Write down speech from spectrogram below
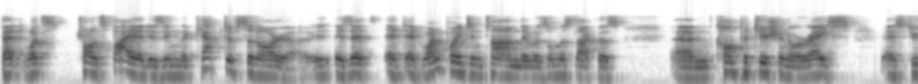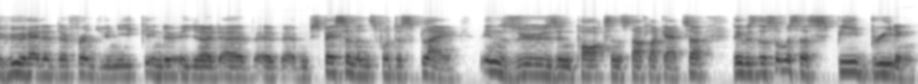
But what's transpired is in the captive scenario is that at, at one point in time there was almost like this um, competition or race as to who had a different, unique, you know, uh, uh, um, specimens for display in zoos and parks and stuff like that. So there was this almost a speed breeding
